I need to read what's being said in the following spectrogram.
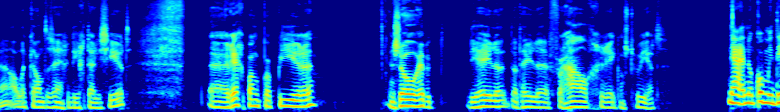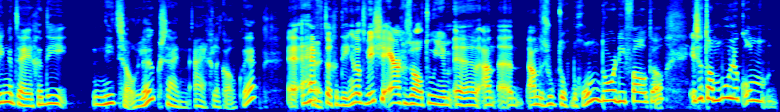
Ja, alle kranten zijn gedigitaliseerd. Uh, rechtbankpapieren. En zo heb ik die hele, dat hele verhaal gereconstrueerd. Ja, en dan kom je dingen tegen die niet zo leuk zijn eigenlijk ook. Hè? Eh, heftige nee. dingen, dat wist je ergens al toen je uh, aan, uh, aan de zoektocht begon door die foto. Is het dan moeilijk om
